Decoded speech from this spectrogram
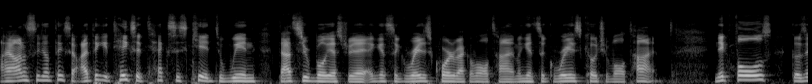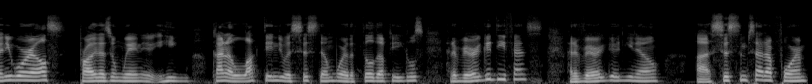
I honestly don't think so. I think it takes a Texas kid to win that Super Bowl yesterday against the greatest quarterback of all time, against the greatest coach of all time. Nick Foles goes anywhere else, probably doesn't win. He kind of lucked into a system where the Philadelphia Eagles had a very good defense, had a very good, you know, uh, system set up for him.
